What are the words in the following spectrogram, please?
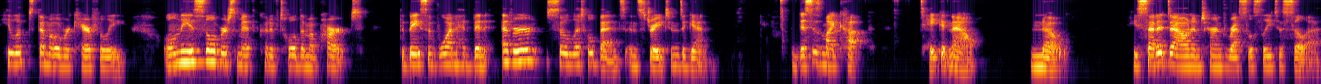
He looked them over carefully. Only a silversmith could have told them apart. The base of one had been ever so little bent and straightened again. This is my cup. Take it now. No. He set it down and turned restlessly to Cilla.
